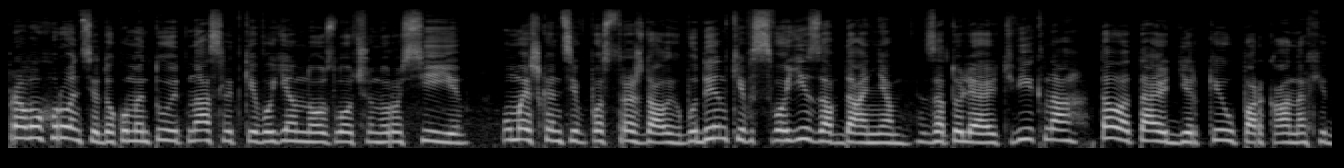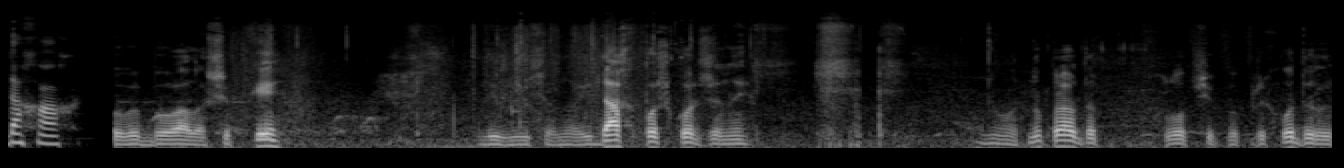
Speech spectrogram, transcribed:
Правоохоронці документують наслідки воєнного злочину Росії. У мешканців постраждалих будинків свої завдання затуляють вікна та латають дірки у парканах і дахах. Вибивало шибки. Дивлюся, ну і дах пошкоджений. Ну, от, ну правда, хлопці приходили,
